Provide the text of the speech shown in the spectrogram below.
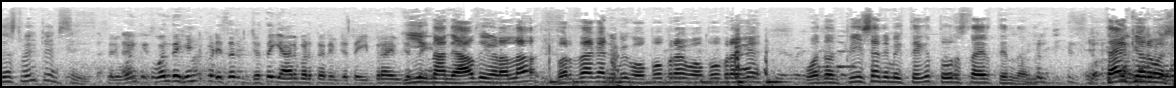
ಜಸ್ಟ್ ವೈಟ್ ಅಂಡ್ ಸಿ ಸರಿ ಒಂದು ಹಿಂಟ್ ಕೊಡಿ ಸರ್ ಜೊತೆಗೆ ಯಾರು ಬರ್ತಾರೆ ನಿಮ್ ಜೊತೆ ಇಬ್ರಾಹಿಂ ಈಗ ನಾನು ಯಾವ್ದು ಹೇಳಲ್ಲ. ಬರ್ದಾಗ ನಿಮಗೆ ಒಬ್ಬೊಬ್ರಾಗ ಒಬ್ಬೊಬ್ರಾಗೆ ಒಂದೊಂದು ಪೀಸ ನಿಮಗೆ ತೆಗೆದು ತೋರಿಸ್ತಾ ಇರ್ತೀನಿ ನಾನು. ಥ್ಯಾಂಕ್ ಯು ವೆರಿ ಮಚ್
